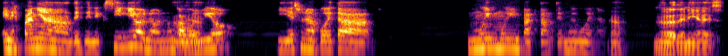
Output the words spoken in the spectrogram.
en España desde el exilio, no, nunca Ah, volvió, y es una poeta muy, muy impactante, muy buena. Ah, no la tenía eso.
